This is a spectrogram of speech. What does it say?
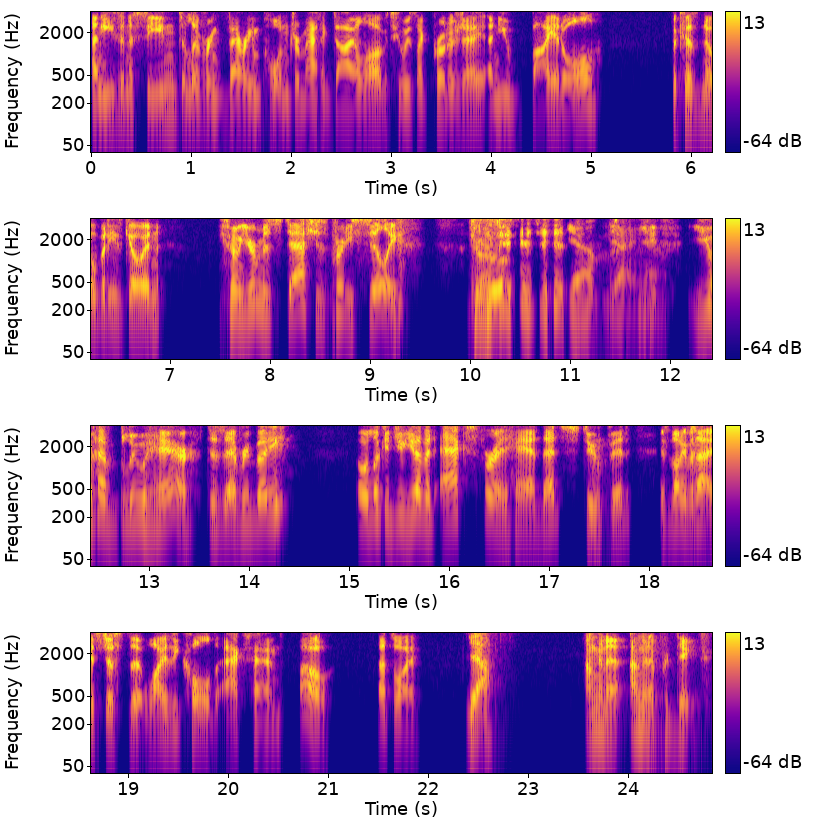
and he's in a scene delivering very important dramatic dialogue to his like protege, and you buy it all because nobody's going, you know, your mustache is pretty silly. yeah, yeah, yeah. You have blue hair. Does everybody? Oh, look at you. You have an axe for a hand. That's stupid. It's not even that. It's just that why is he called Axe Hand? Oh, that's why. Yeah. I'm gonna I'm gonna predict.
